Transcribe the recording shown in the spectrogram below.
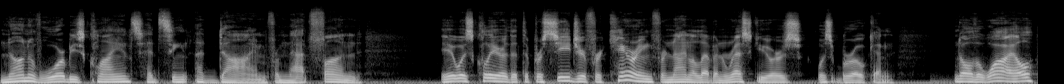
None of Worby's clients had seen a dime from that fund. It was clear that the procedure for caring for 9 11 rescuers was broken. And all the while,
